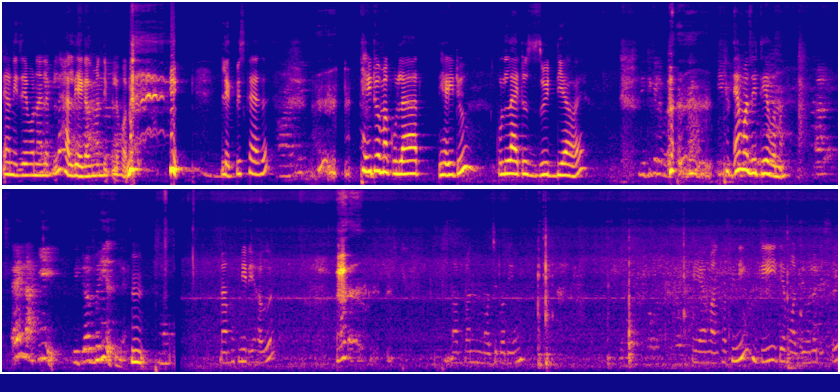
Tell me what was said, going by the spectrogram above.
তেওঁ নিজে বনাই লৈ পেলাই হালধি এগালমান দি পেলাই বনাই লেগ পিচ খাই আছে। হেৰিটো আমাৰ কোলা হেৰিটো কোলা এইটো জুইত দিয়া হয়। এই মই যেতিয়াই বনাওঁ। মাংসখিনি দিয়া হৈ গ'ল অলপমান মজিব দিওঁ। সেয়া মাংসখিনি দি এতিয়া মজিবলৈ দিছোঁ।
